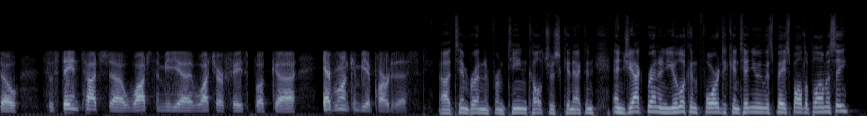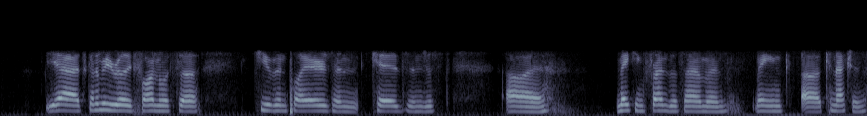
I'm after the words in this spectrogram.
so, so stay in touch. Uh, watch the media. Watch our Facebook. Uh, everyone can be a part of this. Uh, Tim Brennan from Teen Cultures Connect. And, and Jack Brennan, you looking forward to continuing this baseball diplomacy? Yeah, it's going to be really fun with the Cuban players and kids and just uh, making friends with them and making uh, connections.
